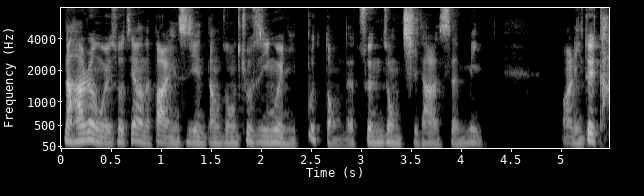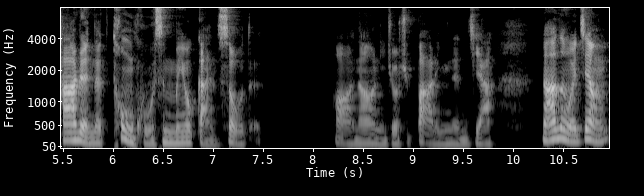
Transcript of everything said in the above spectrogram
那他认为说，这样的霸凌事件当中，就是因为你不懂得尊重其他的生命。啊，你对他人的痛苦是没有感受的啊，然后你就去霸凌人家，那他认为这样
